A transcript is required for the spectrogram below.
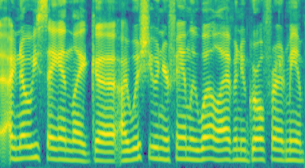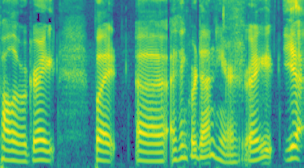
I know he's saying like, uh, "I wish you and your family well. I have a new girlfriend. Me and Paulo are great." But uh, I think we're done here, right? Yeah,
